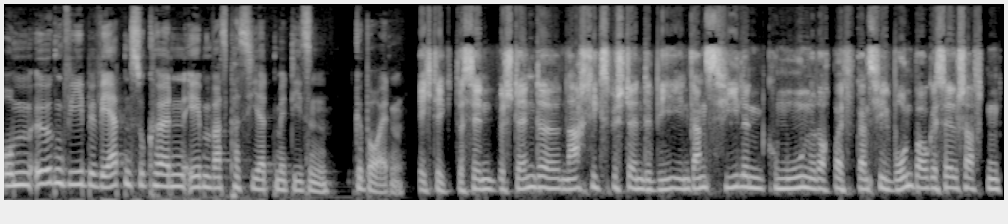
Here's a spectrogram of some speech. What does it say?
um irgendwie bewerten zu können, eben was passiert mit diesen Gebäuden. Richtig, das sind Bestände, Nachkriegsbestände, wie in ganz vielen Kommunen oder auch bei ganz vielen Wohnbaugesellschaften.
